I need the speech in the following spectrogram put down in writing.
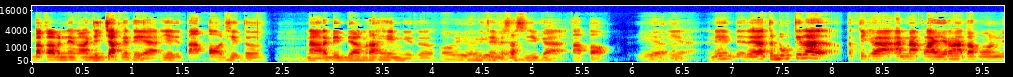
bakal meninggalkan jejak gitu ya. Jadi tato di situ. Naruh di dalam rahim gitu. Oh iya itu gitu. investasi juga tato. Iya. iya. Ini ya terbukti lah ketika anak lahiran ataupun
